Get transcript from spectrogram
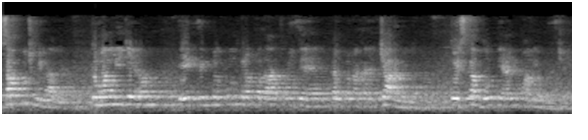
सब कुछ मिला लें तो मान लीजिए हम एक दिन में कुल द्रव पदार्थ पीते हैं, कल्पना करें चार लीटर तो इसका दो तिहाई पानी होना चाहिए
